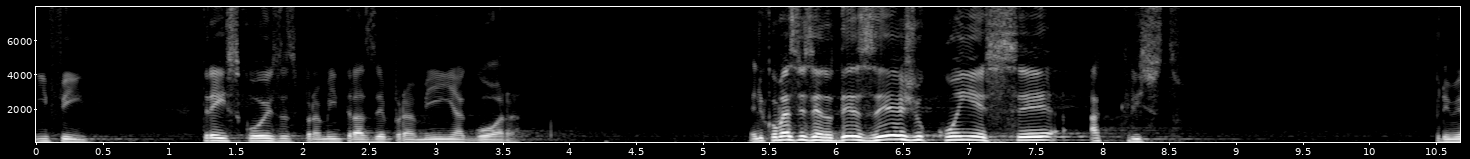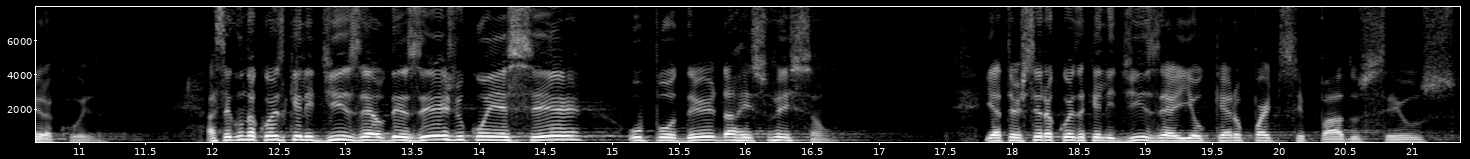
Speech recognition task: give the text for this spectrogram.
enfim, três coisas para mim trazer para mim agora. Ele começa dizendo: "Desejo conhecer a Cristo". Primeira coisa. A segunda coisa que ele diz é o desejo conhecer o poder da ressurreição. E a terceira coisa que ele diz é: eu quero participar dos seus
